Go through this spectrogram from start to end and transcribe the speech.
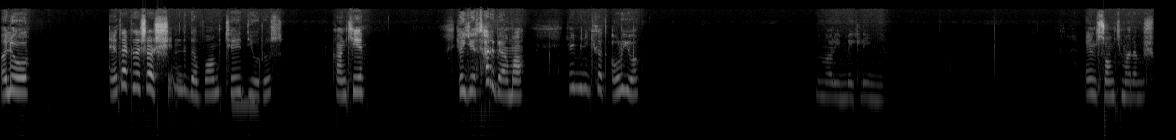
Alo. Evet arkadaşlar şimdi devam K diyoruz. Kanki. Ya yeter be ama. Hem beni iki saat arıyor. Bunu arayayım bekleyin ya. En son kim aramış?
